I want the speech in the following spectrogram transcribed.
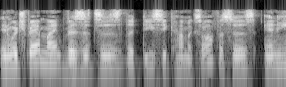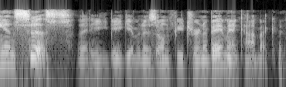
in which Batmite visits the DC Comics offices and he insists that he be given his own feature in a Batman comic.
